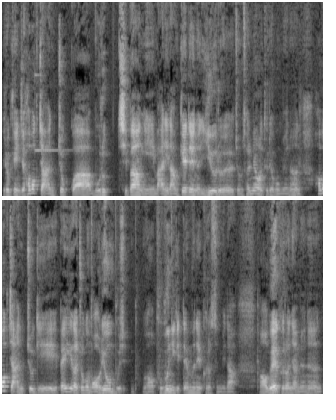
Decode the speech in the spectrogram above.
이렇게 이제 허벅지 안쪽과 무릎 지방이 많이 남게 되는 이유를 좀 설명을 드려보면은 허벅지 안쪽이 빼기가 조금 어려운 부, 어, 부분이기 때문에 그렇습니다. 어, 왜 그러냐면은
